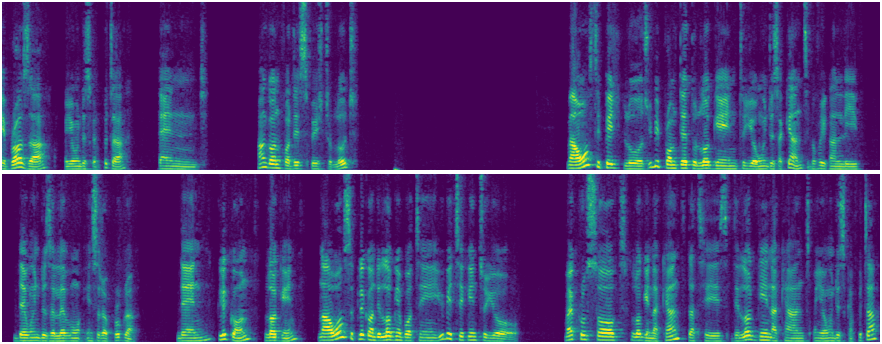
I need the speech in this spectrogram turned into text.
a browser on your windows computer and hang on for this page to load. Now once the page loads you'll be prompted to log in to your windows account before you can leave the windows 11 insider program. Then click on login. Now once you click on the login button you'll be taken to your microsoft login account that is the login account on your windows computer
